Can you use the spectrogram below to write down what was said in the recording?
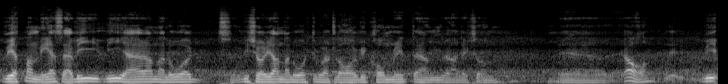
vet man med så här, vi, vi är analogt, vi kör ju analogt i vårt lag, vi kommer inte ändra liksom. Eh, ja, vi,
